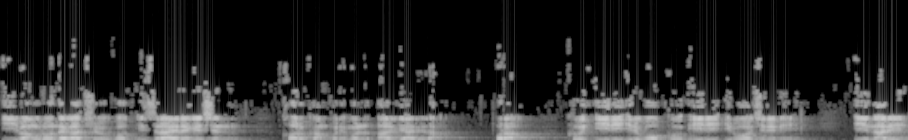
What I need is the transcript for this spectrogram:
이방으로 내가 주 곧 이스라엘에 계신 거룩한 분임을 알게 하리라. 보라, 그 일이 이루고 그 일이 이루어지리니 이 날이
